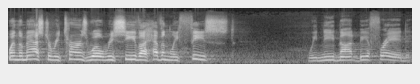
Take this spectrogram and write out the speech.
when the Master returns will receive a heavenly feast. We need not be afraid,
